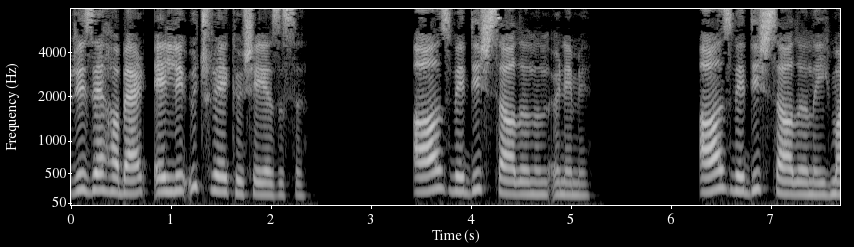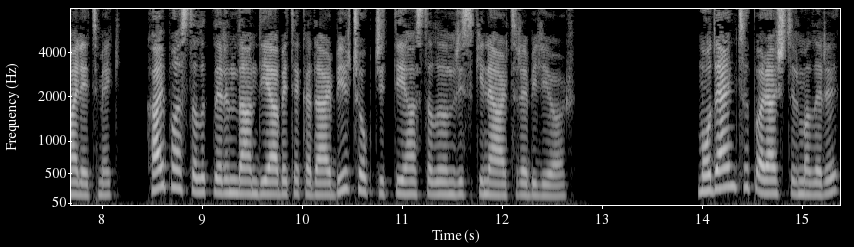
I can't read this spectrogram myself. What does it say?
Rize Haber 53R köşe yazısı. Ağız ve diş sağlığının önemi. Ağız ve diş sağlığını ihmal etmek, kalp hastalıklarından diyabete kadar birçok ciddi hastalığın riskini artırabiliyor. Modern tıp araştırmaları,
